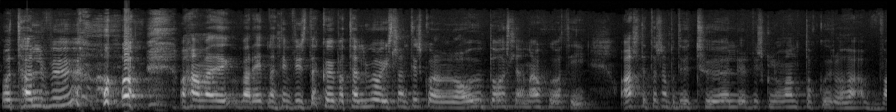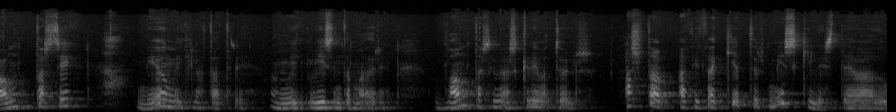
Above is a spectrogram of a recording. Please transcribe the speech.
og tölvu. Og, og hann var, einn af þeim fyrst að kaupa tölvu á Íslandi sko, hann var óbúðslega áhuga á því. Og allt þetta sambandi við tölur, við skulum vanda okkur og það vanda sig. Mjög mikilvægt atrið og vísindamæðurinn vanda sig við að skrifa tölur. Alltaf af því það getur miskilist ef að þú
